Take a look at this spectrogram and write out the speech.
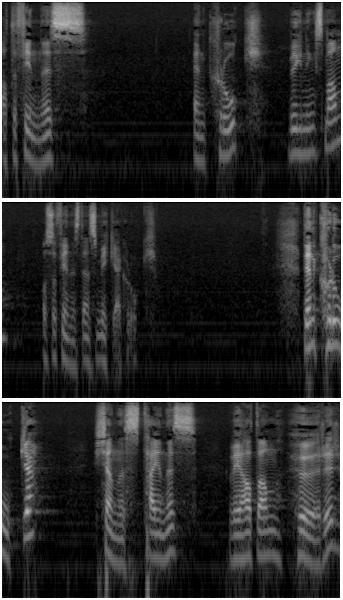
at det finnes en klok bygningsmann, og så finnes det en som ikke er klok. Den kloke kjennetegnes ved at han hører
